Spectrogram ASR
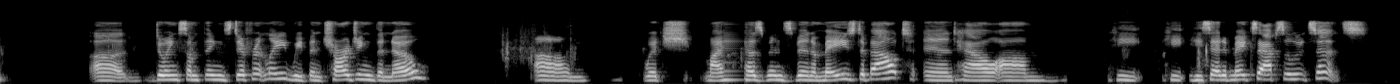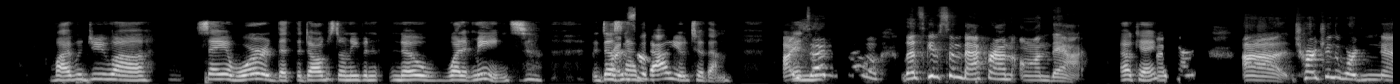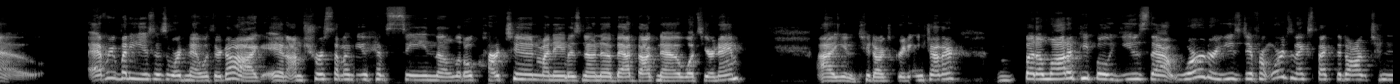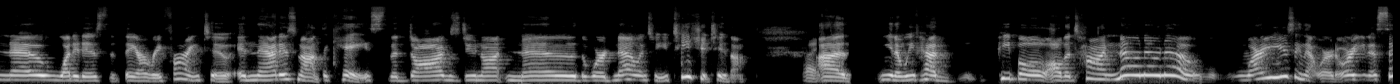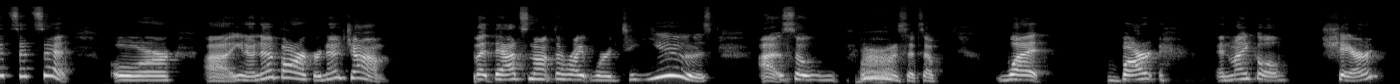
uh, doing some things differently. We've been charging the no. Um, which my husband's been amazed about and how um, he he he said it makes absolute sense. Why would you uh, say a word that the dogs don't even know what it means. It doesn't right, have value to them. I and said so. Let's give some background on that. Okay. okay. Uh, charging the word no. Everybody uses the word no with their dog, and I'm sure some of you have seen the little cartoon. My name is No No Bad Dog No. What's your name? Uh, you know, two dogs greeting each other. But a lot of people use that word or use different words and expect the dog to know what it is that they are referring to. And that is not the case. The dogs do not know the word no until you teach it to them. Right. uh, you know we've had people all the time no no no why are you using that word? Or you know sit sit sit. Or uh, you know no bark or no jump. But that's not the right word to use. Uh, so so so what bart and Michael shared.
